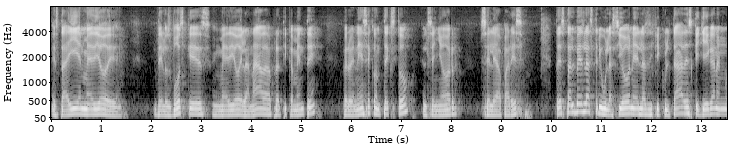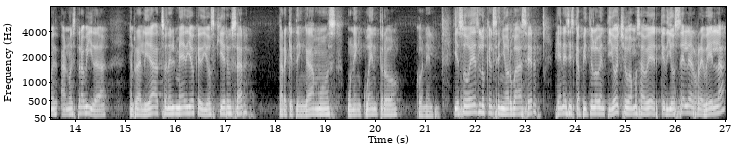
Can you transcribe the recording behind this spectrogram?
Está ahí en medio de, de los bosques, en medio de la nada prácticamente, pero en ese contexto el Señor se le aparece. Entonces tal vez las tribulaciones, las dificultades que llegan a nuestra vida, en realidad son el medio que Dios quiere usar para que tengamos un encuentro con él. Y eso es lo que el Señor va a hacer. Génesis capítulo 28, vamos a ver que Dios se le revela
